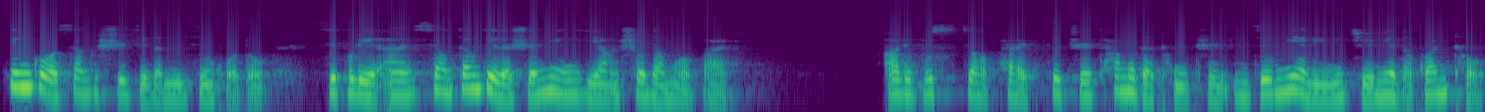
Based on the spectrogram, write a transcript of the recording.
经过三个世纪的迷信活动，西普里安像当地的神明一样受到膜拜。阿里乌斯教派自知他们的统治已经面临绝灭的关头，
